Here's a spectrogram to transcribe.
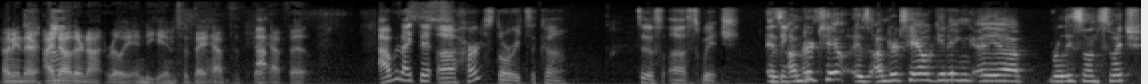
I mean, they're, I know Oh. they're not really indie games, but they have they I- have that. I would like the uh her story to come to uh Switch. Is think Undertale is Undertale getting a uh, release on Switch?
